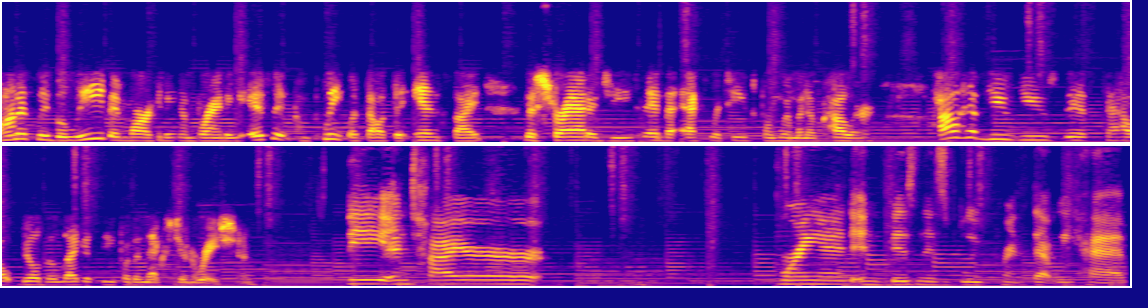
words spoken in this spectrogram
honestly believe in marketing and branding isn't complete without the insight, the strategies, and the expertise from women of color. How have you used this to help build a legacy for the next generation? The entire brand and business blueprint that we have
